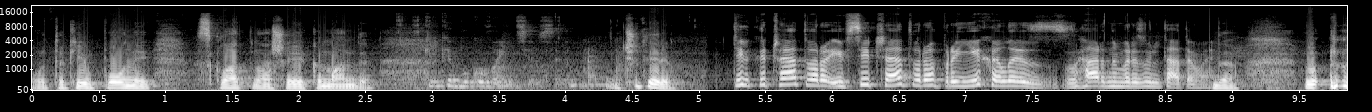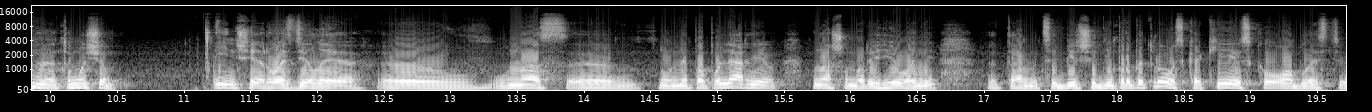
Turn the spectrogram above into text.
от повний склад нашої команди. Скільки буковинців серед них? Чотири. Тільки четверо, і всі четверо приїхали з гарними результатами. Да. Тому що інші розділи е, у нас е, ну, не популярні в нашому регіоні. Там це більше Дніпропетровська, Київська область е,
